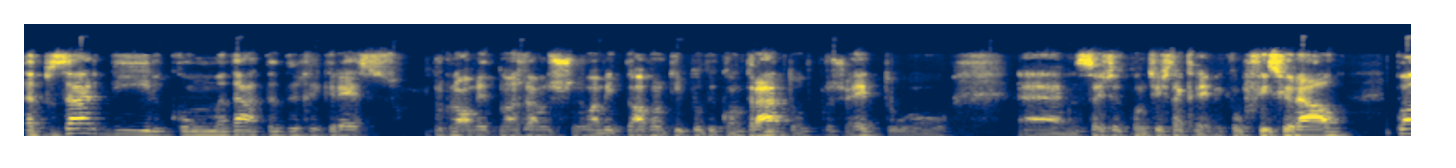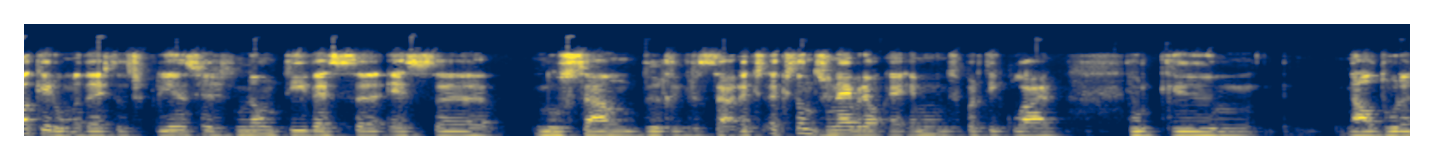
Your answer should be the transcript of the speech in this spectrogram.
apesar de ir com uma data de regresso, porque normalmente nós vamos no âmbito de algum tipo de contrato ou de projeto, ou uh, seja do ponto de vista académico ou profissional, qualquer uma destas experiências não tive essa, essa noção de regressar. A, questão de Genebra é, é muito particular, porque na altura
